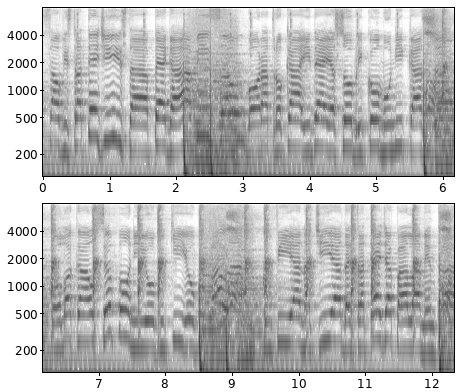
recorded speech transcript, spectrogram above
Salve estrategista, pega a visão, bora trocar ideias sobre comunicação. Coloca o seu fone e ouve o que eu vou falar. Confia na tia da estratégia parlamentar.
